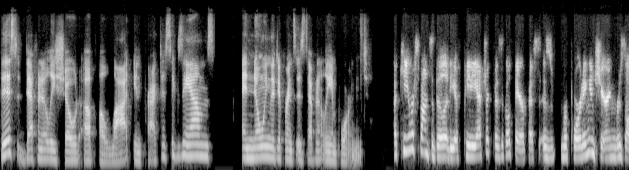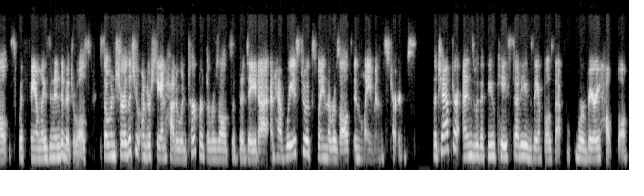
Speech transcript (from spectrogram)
This definitely showed up a lot in practice exams, and knowing the difference is definitely important. A key responsibility of pediatric physical therapists is reporting and sharing results with families and individuals. So ensure that you understand how to interpret the results of the data and have ways to explain the results in layman's terms. The chapter ends with a few case study examples that were very helpful.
